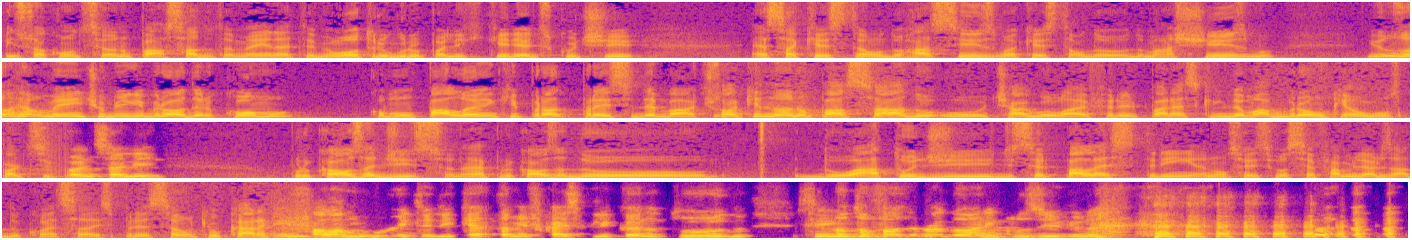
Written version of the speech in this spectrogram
Isso aconteceu ano passado também, né? Teve um outro grupo ali que queria discutir essa questão do racismo, a questão do, do machismo, e usou realmente o Big Brother como, como um palanque para esse debate. Só que no ano passado, o Thiago Leifert, ele parece que ele deu uma bronca em alguns participantes ali por causa disso, né? Por causa do, do ato de, de ser palestrinha. Não sei se você é familiarizado com essa expressão, que o cara que fala muito, ele quer também ficar explicando tudo. Sim. Eu estou fazendo agora, inclusive, né?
